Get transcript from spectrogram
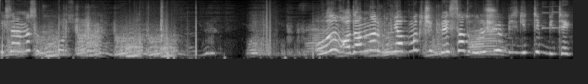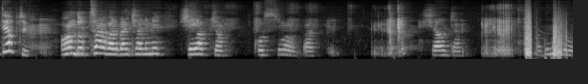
İlk sana nasıl konuşuyor? Oğlum adamlar bunu yapmak için 5 saat uğraşıyor. Biz gittik bir tekte yaptık. 14 tane var ben kendimi şey yapacağım. Kostüm al. al. Şey alacağım. Adı ne o?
